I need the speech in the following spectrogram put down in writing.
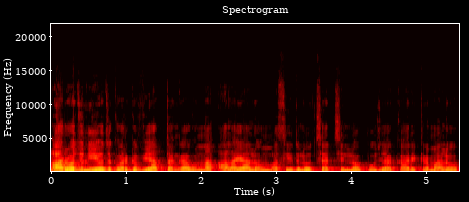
ఆ రోజు నియోజకవర్గ వ్యాప్తంగా ఉన్న ఆలయాలు మసీదులు చర్చిల్లో పూజా కార్యక్రమాలు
